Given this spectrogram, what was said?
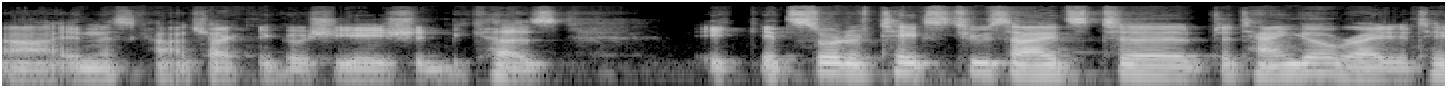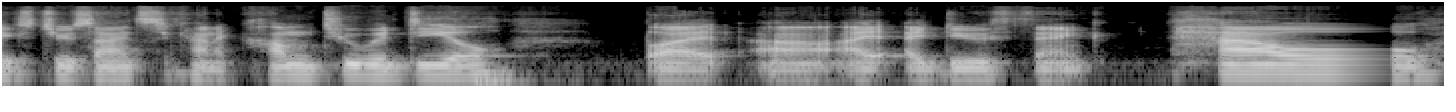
uh, in this contract negotiation because it, it sort of takes two sides to, to tango, right? It takes two sides to kind of come to a deal. But uh, I, I do think how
